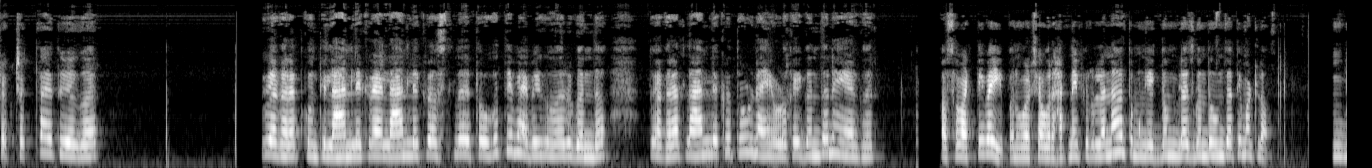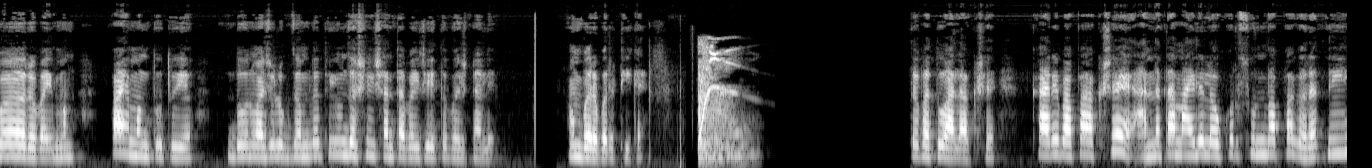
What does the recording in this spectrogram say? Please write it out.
चकचक काय तुझे घर. तुझ्या घरात कोणती लहान लेकरं आहे? लहान लेकरं असलं तर होते माय बी घर गंध. तुझ्या घरात लहान लेकरं थोडं नाही एवढं काही गंध नाही आहे घर. असं वाटते बाई पण वरच्यावर हात नाही फिरवला ना तर मग एकदम लस गंध होऊन जाते म्हटलं. बरं बाई मग पाय मग तू तू ये दोन वाजे लोक जमलं तर येऊन जाशील शांताबाईच्या इथं भजनाले. बरं बरं ठीक आहे. तर बा तू आला अक्षय. का रे बापा अक्षय? अन्नता मायले लवकर सून बापा घरात नाही.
